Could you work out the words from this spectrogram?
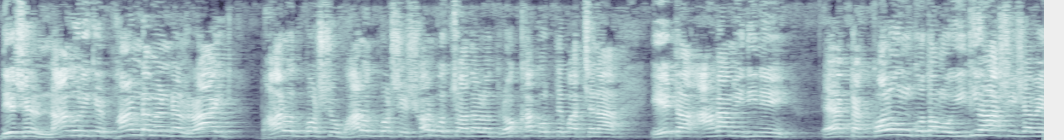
দেশের নাগরিকের ফান্ডামেন্টাল রাইট ভারতবর্ষ, ভারতবর্ষের সর্বোচ্চ আদালত রক্ষা করতে পারছে না। এটা আগামী দিনে একটা কলঙ্কতম ইতিহাস হিসাবে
